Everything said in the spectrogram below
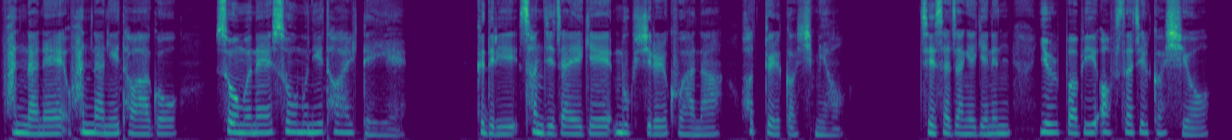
환난에 환난이 더하고 소문에 소문이 더할 때에 그들이 선지자에게 묵시를 구하나 헛될 것이며 제사장에게는 율법이 없어질 것이요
